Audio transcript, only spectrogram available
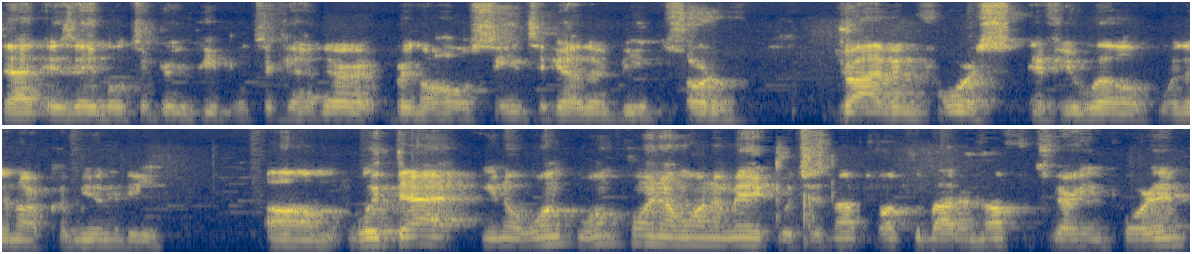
that is able to bring people together, bring a whole scene together, be the sort of driving force, if you will, within our community. Um, with that, you know, one one point I want to make, which is not talked about enough, it's very important.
